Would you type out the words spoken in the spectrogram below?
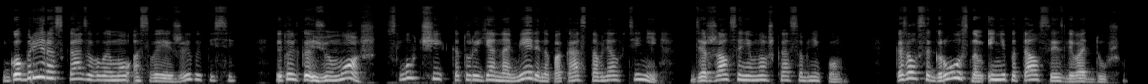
Гобри рассказывал ему о своей живописи, и только Жюмош, случай, который я намеренно пока оставлял в тени, держался немножко особняком. Казался грустным и не пытался изливать душу.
